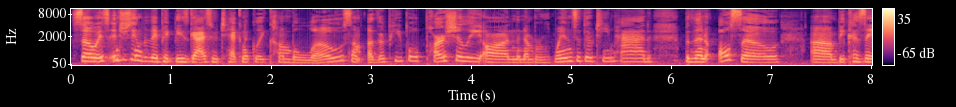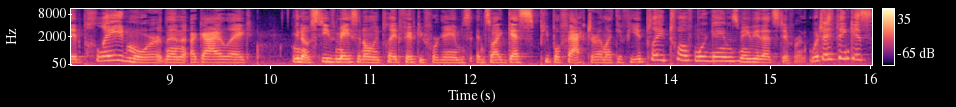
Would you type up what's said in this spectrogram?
so it's interesting that they picked these guys who technically come below some other people partially on the number of wins that their team had but then also um, because they had played more than a guy like you know steve mason only played 54 games. And so i guess people factor in like if he had played 12 more games maybe that's different which i think is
